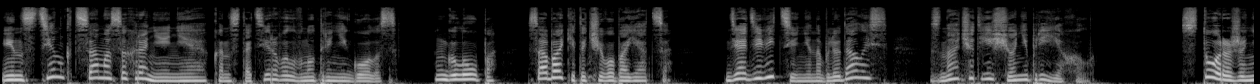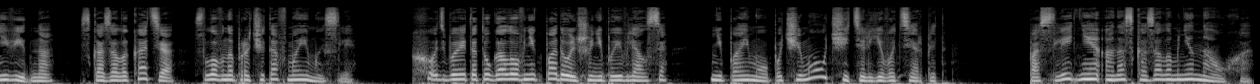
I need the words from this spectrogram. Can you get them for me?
«Инстинкт самосохранения», — констатировал внутренний голос. «Глупо. Собаки-то чего боятся? Дяди Витти не наблюдалось, Значит, еще не приехал. «Сторожа не видно», — сказала Катя, словно прочитав мои мысли. «Хоть бы этот уголовник подольше не появлялся. Не пойму, почему учитель его терпит?» Последнее она сказала мне на ухо.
